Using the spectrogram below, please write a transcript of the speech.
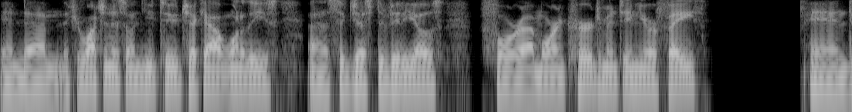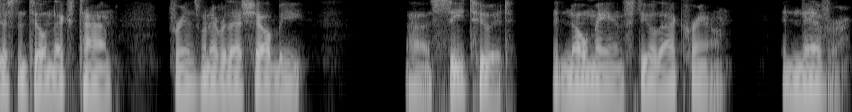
And um, if you're watching this on YouTube, check out one of these uh, suggested videos for uh, more encouragement in your faith. And just until next time, friends, whenever that shall be, see to it that no man steal thy crown, and never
